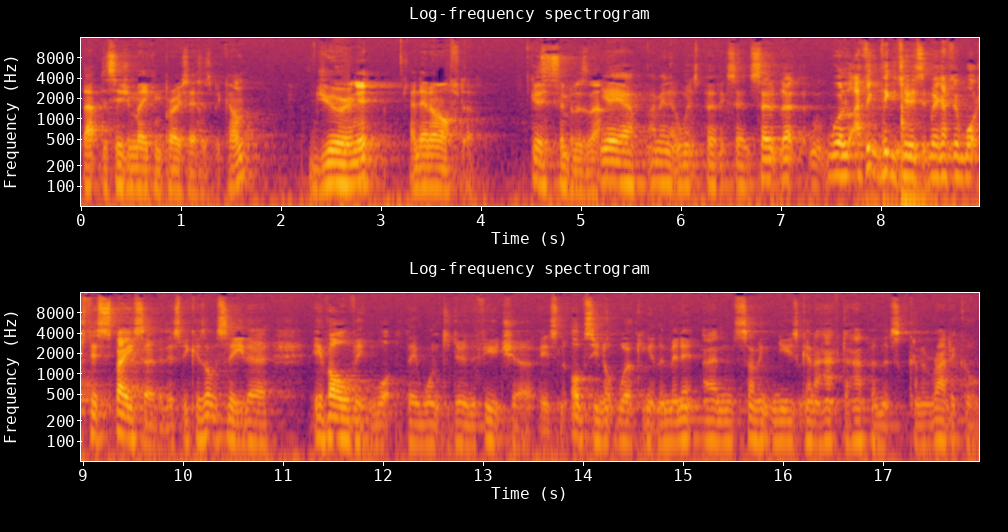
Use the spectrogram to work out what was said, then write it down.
that decision making process has begun, during it, and then after. Good. Simple as that. Yeah, yeah. I mean, it all makes perfect sense. So, well, I think the thing to do is we're going to have to watch this space over this because obviously they're evolving what they want to do in the future. It's obviously not working at the minute, and something new is going to have to happen that's kind of radical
